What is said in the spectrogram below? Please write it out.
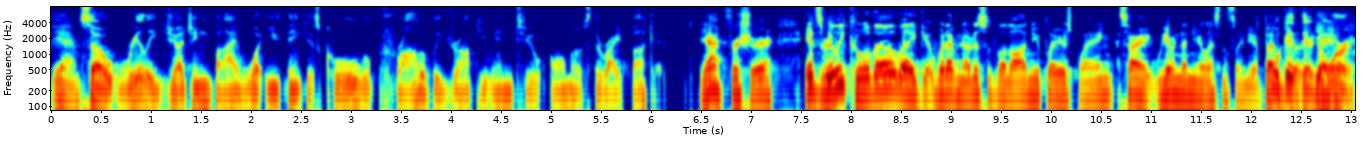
Yeah. so really judging by what you think is cool will probably drop you into almost the right bucket yeah for sure. It's really cool though like what i've noticed with a lot of new players playing sorry we haven't done your lessons learned yet but We'll get there, don't worry.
